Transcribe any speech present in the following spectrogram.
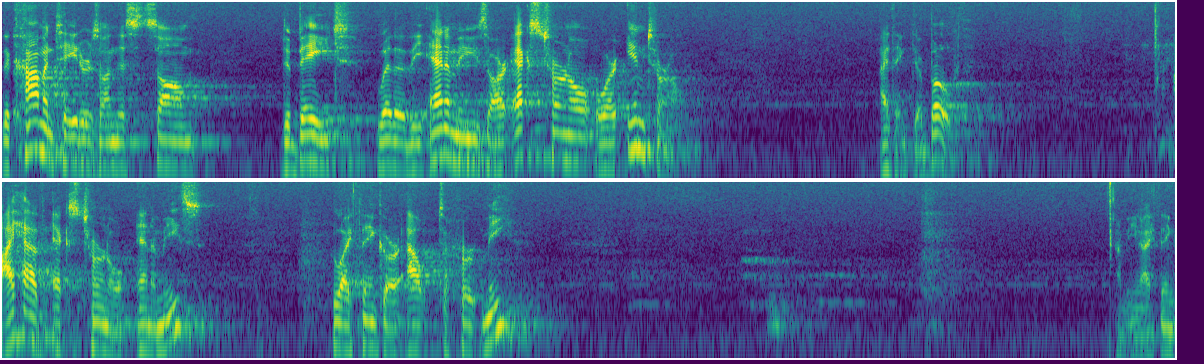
the commentators on this psalm debate whether the enemies are external or internal. I think they're both. I have external enemies who I think are out to hurt me. I mean, I think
